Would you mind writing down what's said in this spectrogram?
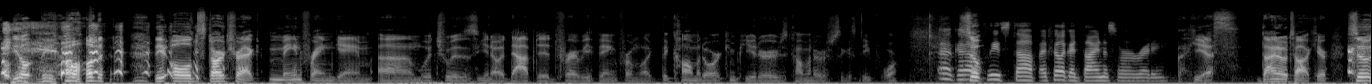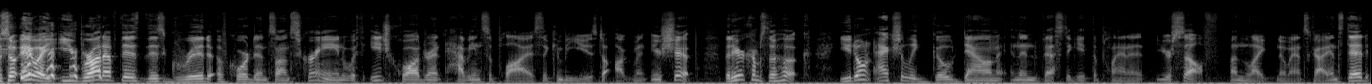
The old, the old, the old Star Trek mainframe game, um, which was you know adapted for everything from like the Commodore computers, Commodore 64. Oh god, So- please stop! I feel like a dinosaur already. Yes. Dino talk here. So so anyway, you brought up this this grid of coordinates on screen with each quadrant having supplies that can be used to augment your ship. But here comes the hook. You don't actually go down and investigate the planet yourself, unlike No Man's Sky. Instead,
